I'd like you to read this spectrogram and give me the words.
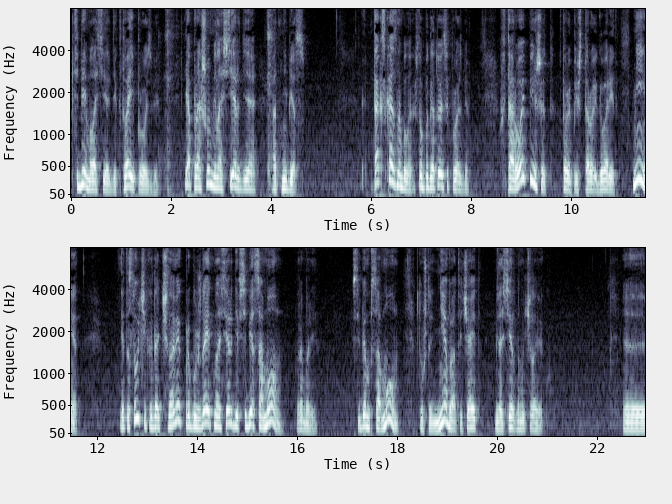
к тебе милосердие, к твоей просьбе. Я прошу милосердия от небес. Так сказано было, чтобы подготовиться к просьбе. Второй пишет, второй пишет, второй говорит, нет, это случай, когда человек пробуждает милосердие в себе самом, рабаре, в себе самом, потому что небо отвечает милосердному человеку. Э,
